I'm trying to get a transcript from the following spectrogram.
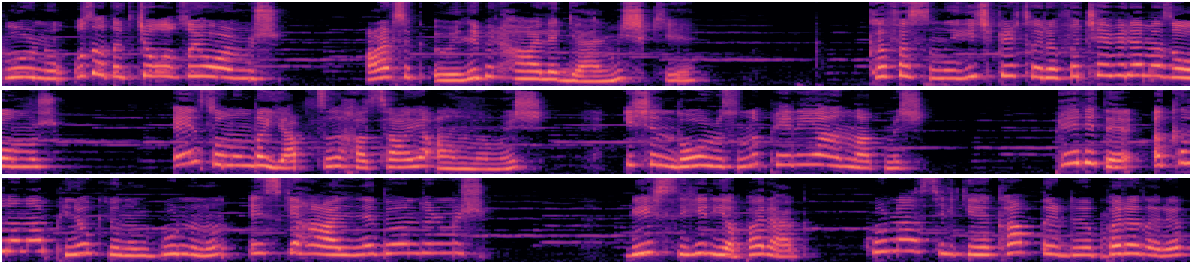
burnu uzadıkça uzuyormuş. Artık öyle bir hale gelmiş ki kafasını hiçbir tarafa çeviremez olmuş. En sonunda yaptığı hatayı anlamış, işin doğrusunu Peri'ye anlatmış. Peri de akıllanan Pinokyo'nun burnunun eski haline döndürmüş. Bir sihir yaparak kurnaz silkeye kaptırdığı paraları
